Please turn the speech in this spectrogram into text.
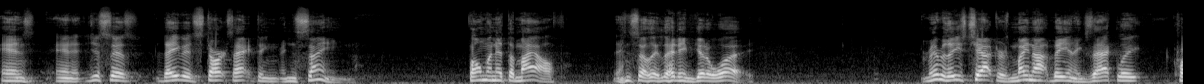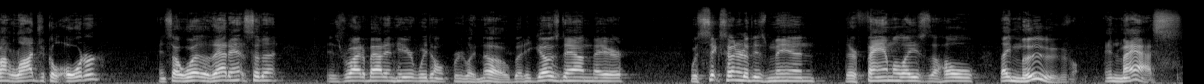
And, and it just says David starts acting insane, foaming at the mouth, and so they let him get away. Remember, these chapters may not be in exactly chronological order, and so whether that incident is right about in here, we don't really know. But he goes down there with 600 of his men, their families, the whole, they move in mass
